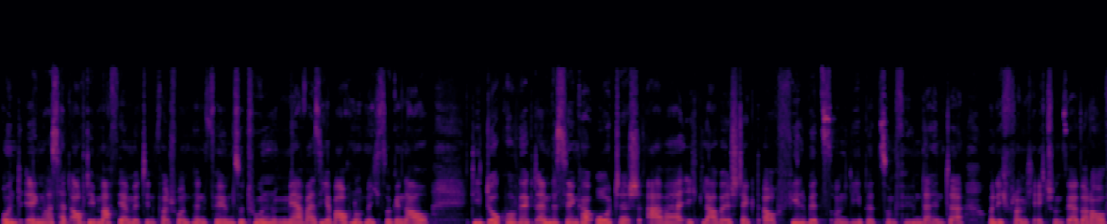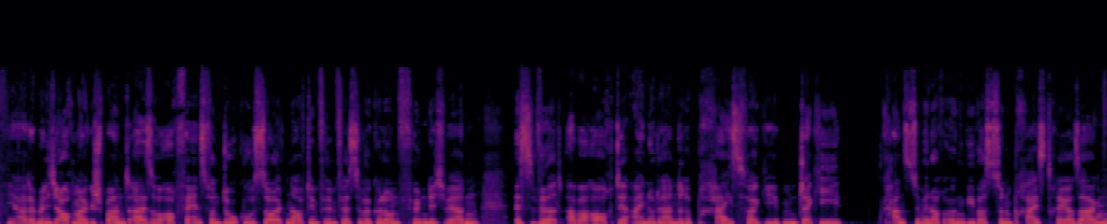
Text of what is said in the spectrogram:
Und irgendwas hat auch die Mafia mit den verschwundenen Filmen zu tun. Mehr weiß ich aber auch noch nicht so genau. Die Doku wirkt ein bisschen chaotisch, aber ich glaube, es steckt auch viel Witz und Liebe zum Film dahinter. Und ich freue mich echt schon sehr darauf. Ja, da bin ich auch mal gespannt. Also auch Fans von Dokus sollten auf dem Filmfestival Cologne fündig werden. Es wird aber auch der ein oder andere Preis vergeben. Jackie, kannst du mir noch irgendwie was zu einem Preisträger sagen?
